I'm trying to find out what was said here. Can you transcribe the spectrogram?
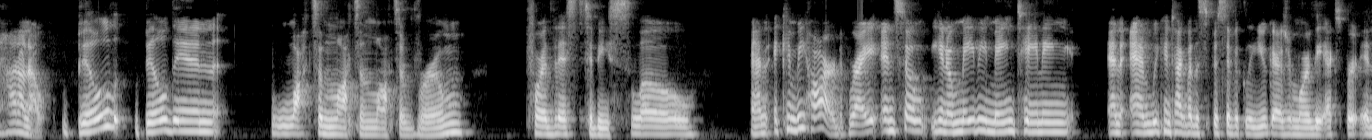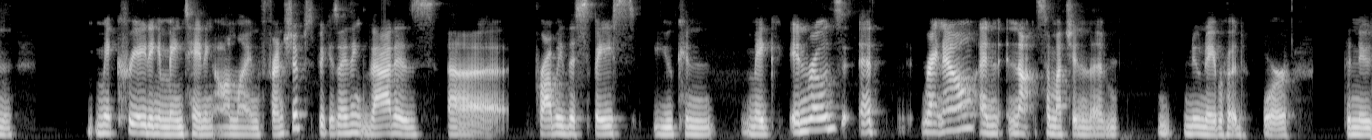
i don't know build build in lots and lots and lots of room for this to be slow and it can be hard right and so you know maybe maintaining and and we can talk about this specifically you guys are more of the expert in ma- creating and maintaining online friendships because i think that is uh, probably the space you can make inroads at right now and not so much in the new neighborhood or the new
